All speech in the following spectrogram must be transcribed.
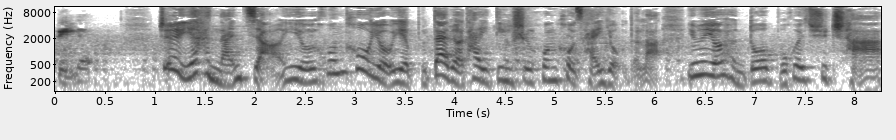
不一样。这也很难讲，有婚后有也不代表他一定是婚后才有的啦，因为有很多不会去查，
